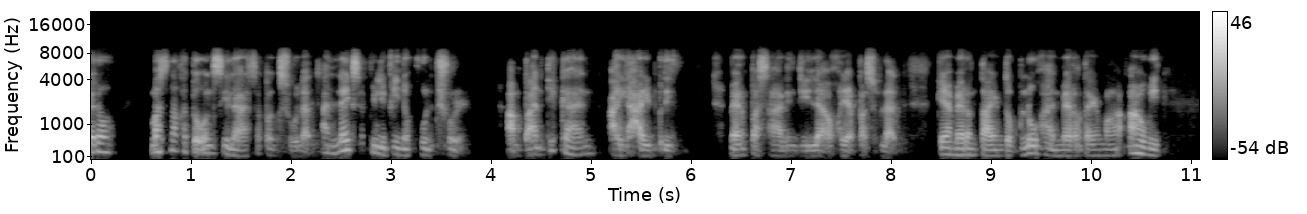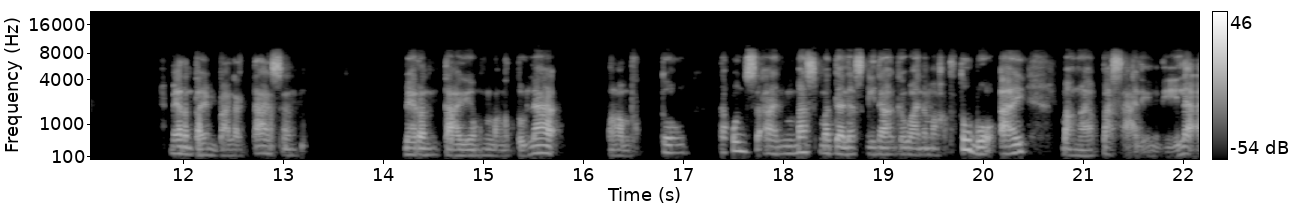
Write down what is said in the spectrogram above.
Pero mas nakatuon sila sa pagsulat. Unlike sa Filipino culture, ang pantikan ay hybrid. Meron pasalin dila o kaya pasulat. Kaya meron tayong dubluhan, meron tayong mga awit, meron tayong balagtasan, meron tayong mga tula, mga buktong, na kung saan mas madalas ginagawa ng mga katutubo ay mga pasaling dila.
